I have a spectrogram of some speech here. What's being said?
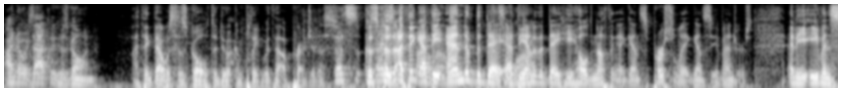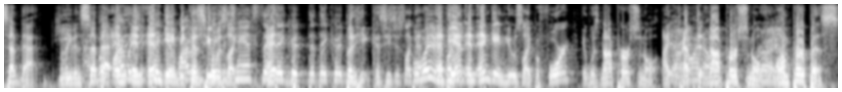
I know exactly who's going. I think that was his goal to do it complete without prejudice. That's- because because I think I at the know. end of the day, a at the end of the day, he held nothing against personally against the Avengers, and he even said that. He But I- even said that in, in the- Endgame because he was like chance that and- they could that they could. But he, because he's just like that. minute, At the end, in Endgame, he was like, before it was not personal. I Yeah, kept I it not personal Right. on purpose.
